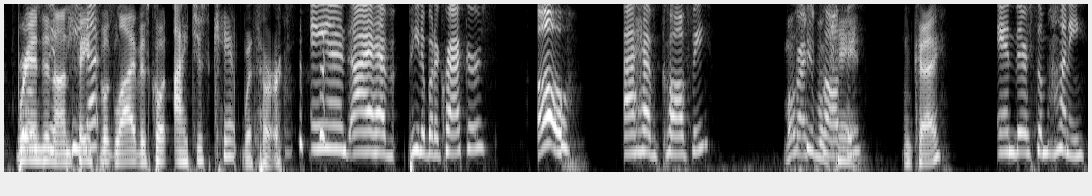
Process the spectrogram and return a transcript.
Brandon roasted on peanuts, Facebook Live is quote, I just can't with her. and I have peanut butter crackers. Oh, I have coffee, Most fresh people coffee, can't. Okay. and there's some honey,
